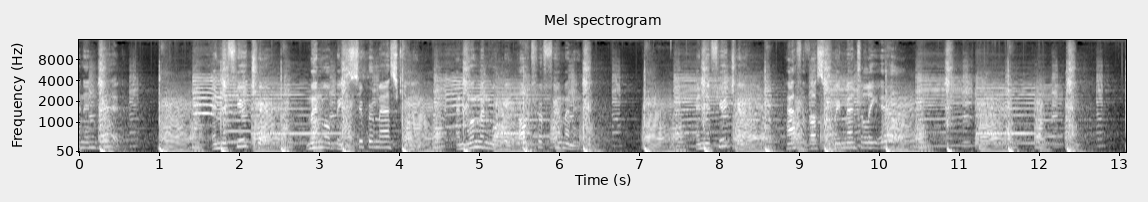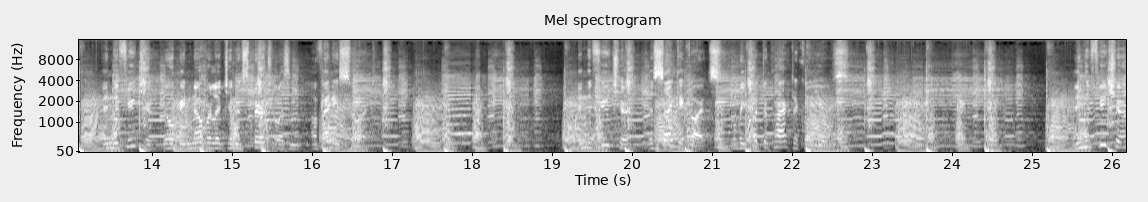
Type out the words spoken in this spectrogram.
In the future, men will be super masculine and women will be ultra feminine. In the future, half of us will be mentally ill. In the future, there will be no religion or spiritualism of any sort. In the future, the psychic arts will be put to practical use. In the future,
